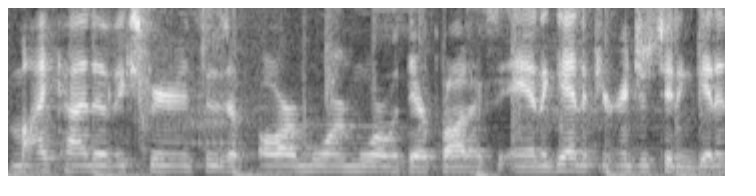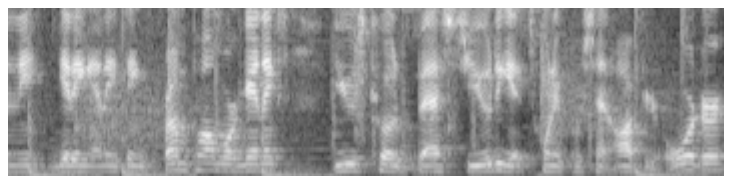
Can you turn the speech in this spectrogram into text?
my kind of experiences are more and more with their products. And again, if you're interested in getting getting anything from Palm Organix, use code BESTU to get 20% off your order.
